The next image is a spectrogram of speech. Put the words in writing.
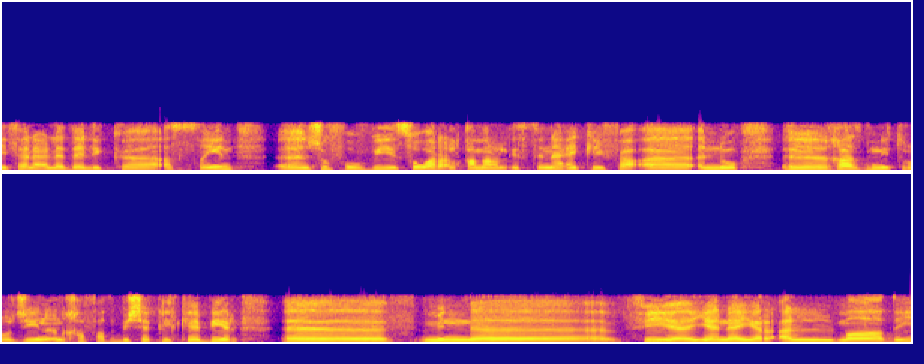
مثال على ذلك الصين. آه، نشوفوا في صور القمر الاصطناعي كيف آه، أنه آه، غاز النيتروجين انخفض بشكل كبير من في يناير الماضي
